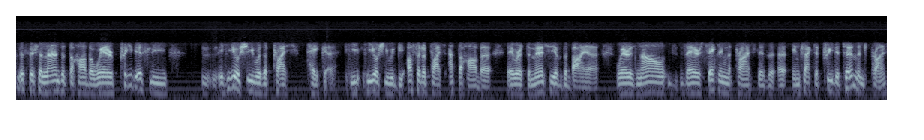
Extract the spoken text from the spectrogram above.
this fisher lands at the harbor where previously he or she was a price taker. He, he or she would be offered a price at the harbor. They were at the mercy of the buyer. Whereas now they're setting the price. There's, a, a, in fact, a predetermined price.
